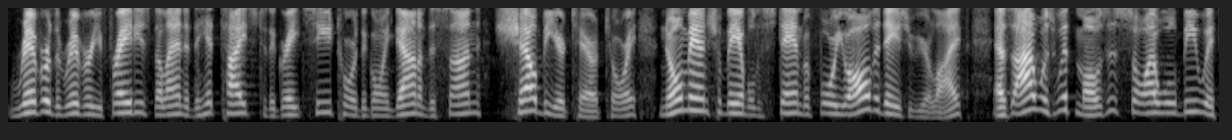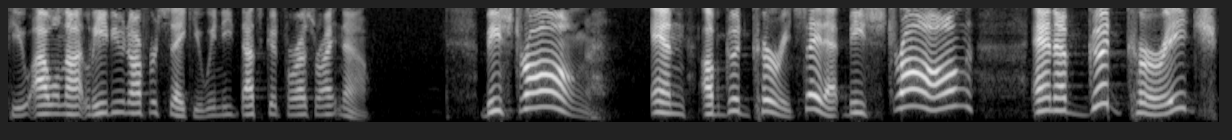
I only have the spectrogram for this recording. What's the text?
river, the river Euphrates, the land of the Hittites, to the great sea, toward the going down of the sun, shall be your territory. No man shall be able to stand before you all the days of your life. As I was with Moses, so I will be with you. I will not leave you nor forsake you. We need, that's good for us right now. Be strong and of good courage. Say that. Be strong and of good courage.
